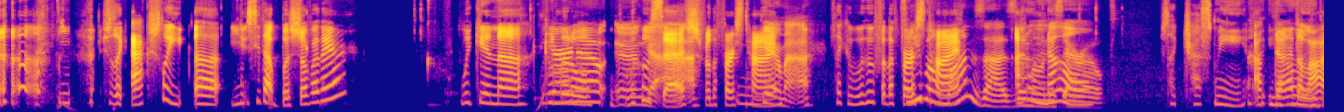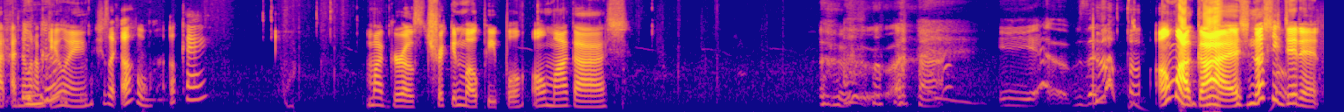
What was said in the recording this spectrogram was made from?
She's like, actually, uh, you see that bush over there? We can uh do a little woohoo unga. sesh for the first time. It's like a woohoo for the first time. Manza I don't know. She's like, trust me, I've done it a lot. I know what I'm doing. She's like, oh, okay. My girl's tricking mo people. Oh my gosh. Oh my gosh. No, she didn't.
